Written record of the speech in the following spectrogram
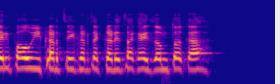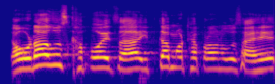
तरी पाहू इकडचं इकडचं कडेचा काही जमतो का? एवढा ऊस खपवायचा इतका मोठ्या प्रमाणात ऊस आहे.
